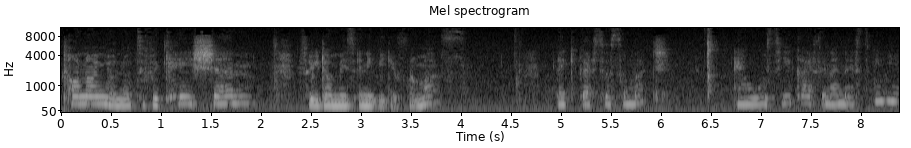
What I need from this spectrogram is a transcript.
turn on your notification so you don't miss any video from us. Thank you guys so so much. And we'll see you guys in the next video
